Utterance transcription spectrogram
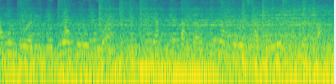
tahun 2022, yakni tanggal 31 Desember tahun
